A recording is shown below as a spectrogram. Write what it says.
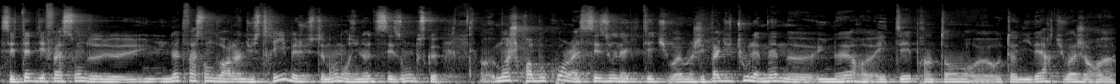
c'est peut-être des façons de une autre façon de voir l'industrie ben justement dans une autre saison. Parce que euh, moi je crois beaucoup en la saisonnalité tu vois. Moi j'ai pas du tout la même euh, humeur été printemps automne hiver tu vois. Genre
